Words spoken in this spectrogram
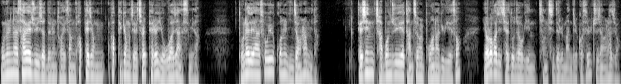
오늘날 사회주의자들은 더 이상 화폐정, 화폐경제의 철폐를 요구하지 않습니다. 돈에 대한 소유권을 인정을 합니다. 대신 자본주의의 단점을 보완하기 위해서 여러 가지 제도적인 장치들을 만들 것을 주장을 하죠.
